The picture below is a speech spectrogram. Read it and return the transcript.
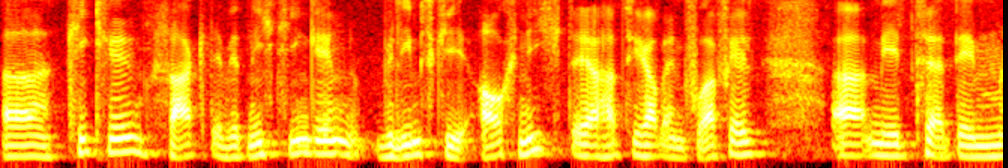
Äh, Kickel sagt, er wird nicht hingehen, Wilimski auch nicht. Er hat sich aber im Vorfeld mit dem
